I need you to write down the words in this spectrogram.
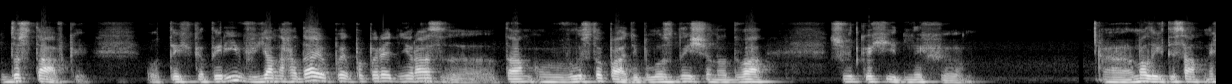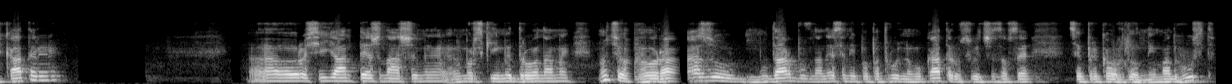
доставки тих катерів. Я нагадаю, попередній раз е, там в листопаді було знищено два швидкохідних е, е, малих десантних катери. Росіян теж нашими морськими дронами. Ну, цього разу удар був нанесений по патрульному катеру. Швидше за все, це прикордонний мангуст,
